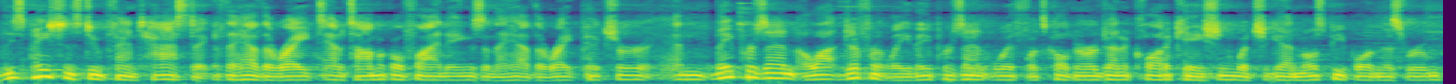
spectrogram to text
These patients do fantastic if they have the right anatomical findings and they have the right picture. And they present a lot differently. They present with what's called neurogenic claudication, which, again, most people in this room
